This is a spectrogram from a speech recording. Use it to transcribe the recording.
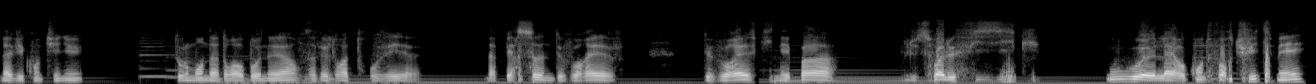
La vie continue. Tout le monde a droit au bonheur. Vous avez le droit de trouver euh, la personne de vos rêves, de vos rêves qui n'est pas soit le physique ou euh, la rencontre fortuite, mais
